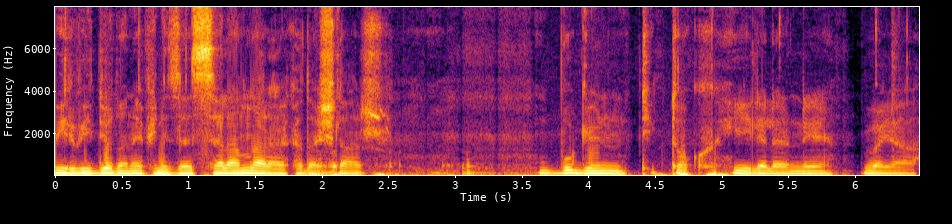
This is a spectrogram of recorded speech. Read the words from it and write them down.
bir videodan hepinize selamlar arkadaşlar. Bugün TikTok hilelerini veya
